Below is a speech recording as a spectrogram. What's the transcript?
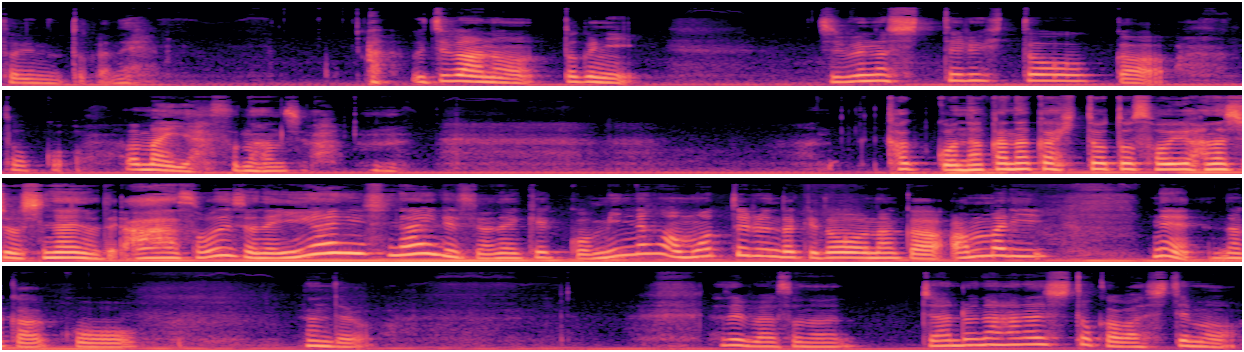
そういうのとかね。あ、うちはあの、特に、自分の知ってる人が投稿あまあいいやその話は。うん。かっこなかなか人とそういう話をしないので。ああそうですよね。意外にしないですよね。結構。みんなが思ってるんだけどなんかあんまりねなんかこうなんだろう。例えばそのジャンルの話とかはしても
